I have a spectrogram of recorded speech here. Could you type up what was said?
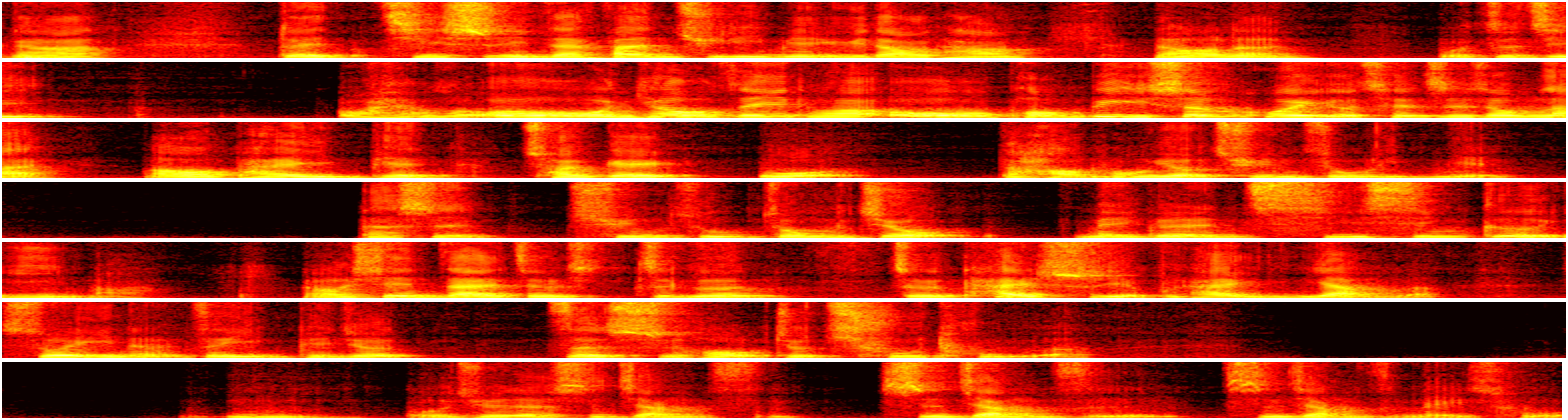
跟他对，即使你在饭局里面遇到他，然后呢，我自己我想说，哦，你看我这一团，哦，蓬荜生辉，有陈时中来，啊，我拍影片传给我的好朋友群组里面，但是群组终究每个人其心各异嘛，然后现在这这个这个态势也不太一样了，所以呢，这影片就这时候就出土了。嗯，我觉得是这样子，是这样子，是这样子，没错。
